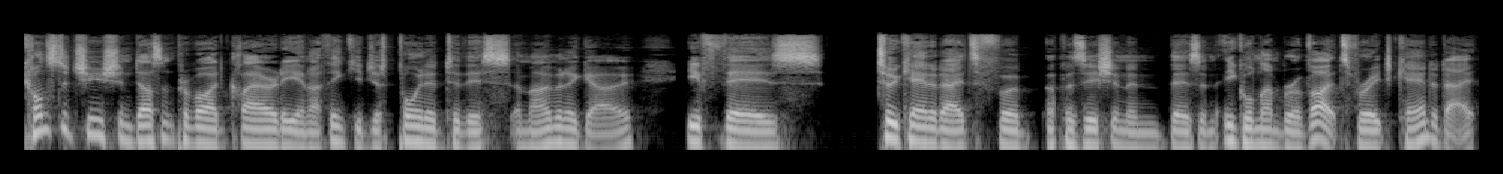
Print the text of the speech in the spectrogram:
constitution doesn't provide clarity, and I think you just pointed to this a moment ago, if there's two candidates for a position and there's an equal number of votes for each candidate,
